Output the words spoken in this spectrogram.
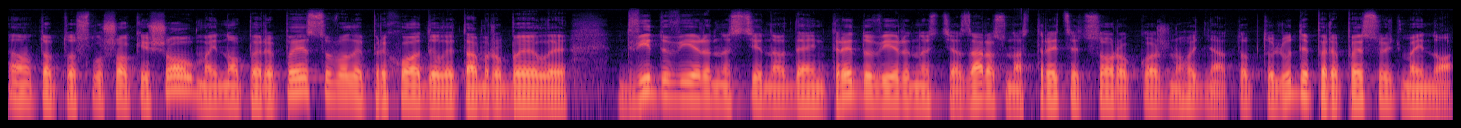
е, тобто слушок ішов, майно переписували, приходили, там робили дві довіреності на день, три довіреності, а зараз у нас 30-40 кожного дня. Тобто люди переписують майно.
